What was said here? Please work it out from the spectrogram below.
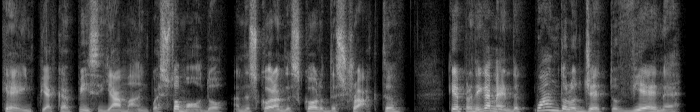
che in PHP si chiama in questo modo underscore underscore destruct che praticamente quando l'oggetto viene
